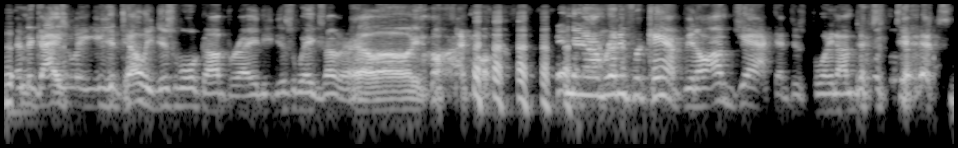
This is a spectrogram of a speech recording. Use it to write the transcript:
And the guy's like, you can tell he just woke up, right? He just wakes up, hello, you know. I go, hey man, I'm ready for camp. You know, I'm jacked at this point. I'm just, just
